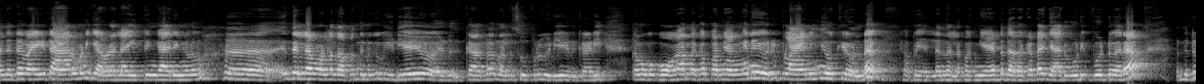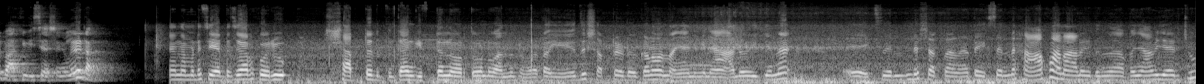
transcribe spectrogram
എന്നിട്ട് വൈകിട്ട് ആറ് മണിക്ക് അവിടെ ലൈറ്റും കാര്യങ്ങളും ഇതെല്ലാം ഉള്ളത്? അപ്പം നിനക്ക് വീഡിയോയോ എടുക്കാമല്ലോ. നല്ല സൂപ്പർ വീഡിയോ എടുക്കാടി. നമുക്ക് പോകാമെന്നൊക്കെ പറഞ്ഞ് അങ്ങനെ ഒരു പ്ലാനിങ്ങും ഒക്കെ ഉണ്ട്. അപ്പോൾ എല്ലാം നല്ല ഭംഗിയായിട്ട് നടക്കട്ടെ. ഞാൻ ഓടി പോയിട്ട് വരാം. എന്നിട്ട് ബാക്കി വിശേഷങ്ങൾ കേട്ടോ. ഞാൻ നമ്മുടെ ചേട്ടച്ചാർക്കൊരു ഷർട്ട് എടുക്കാൻ ഗിഫ്റ്റ് എന്ന് ഓർത്തുകൊണ്ട് വന്നിട്ടുണ്ട് കേട്ടോ. ഏത് ഷർട്ട് എടുക്കണമെന്നാണ് ഞാനിങ്ങനെ ആലോചിക്കുന്നത്. എക്സലിന്റെ ഷർട്ടാണ് കേട്ടോ. എക്സലിന്റെ ഹാഫാണ് ആൾ ഇടുന്നത്. അപ്പോൾ ഞാൻ വിചാരിച്ചു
